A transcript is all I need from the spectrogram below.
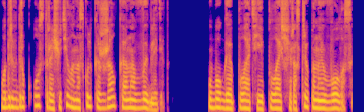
Одри вдруг остро ощутила, насколько жалко она выглядит. Убогое платье и плащ, растрепанные волосы,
